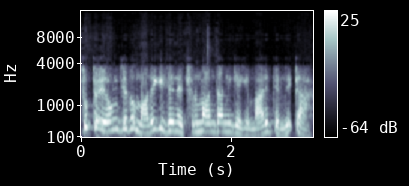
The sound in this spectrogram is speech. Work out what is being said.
투표 용지도 마르기 전에 출마한다는 게 이게 말이 됩니까?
